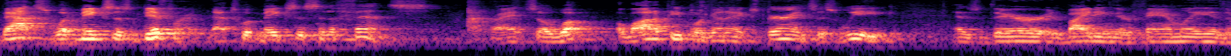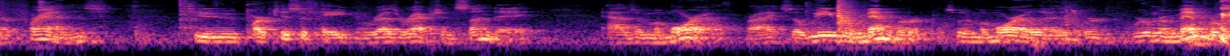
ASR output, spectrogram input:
that's what makes us different. That's what makes us an offense, right? So, what a lot of people are going to experience this week as they're inviting their family and their friends to participate in Resurrection Sunday as a memorial, right? So we remember, that's what a memorial is. We're, we're remembering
